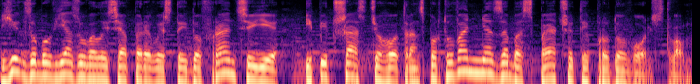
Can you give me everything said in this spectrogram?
Їх зобов'язувалися перевести до Франції і під час цього транспортування забезпечити продовольством.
